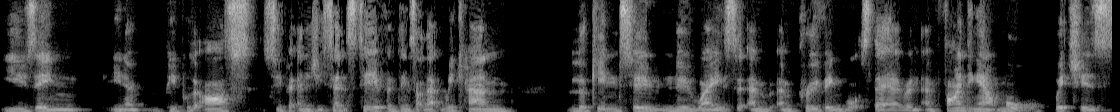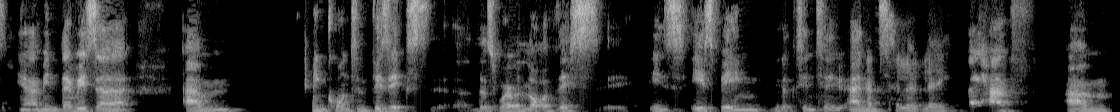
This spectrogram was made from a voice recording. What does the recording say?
using, you know, people that are super energy sensitive and things like that, we can look into new ways and, proving what's there and, and finding out more, which is, you know, I mean, there is a, um, in quantum physics, that's where a lot of this is is being looked into. And absolutely, they have. Um,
